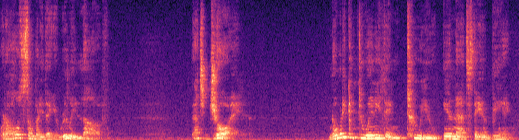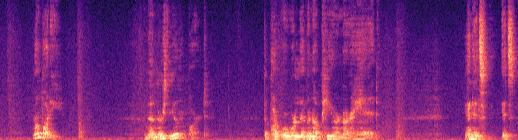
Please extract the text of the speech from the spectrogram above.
or to hold somebody that you really love? That's joy. Nobody can do anything to you in that state of being. Nobody. And then there's the other part the part where we're living up here in our head. And it's, it's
